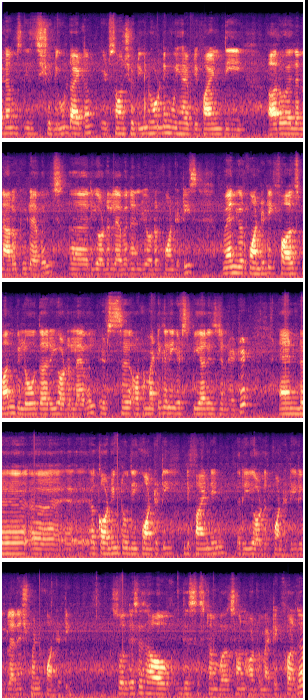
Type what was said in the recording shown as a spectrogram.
items is scheduled item. It's on schedule holding. We have defined the ROL and ROQ levels, uh, reorder level and reorder quantities. When your quantity falls one below the reorder level, it's uh, automatically its PR is generated. And uh, uh, according to the quantity defined in reorder quantity, replenishment quantity. So this is how this system works on automatic for the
